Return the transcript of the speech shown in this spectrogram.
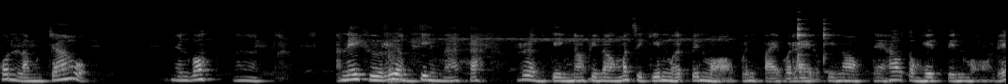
คนละหมู่เจ้าแม่นบ่อืมอันนี้คือเรื่องจริงนะคะเรื่องจริงเนาะพี่น้องมันสิกินหมดเป็นหมอเป็นไปบ่ได้หรอกพี่น้องแต่เฮาต้องเฮ็ดเป็นหมอเด้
